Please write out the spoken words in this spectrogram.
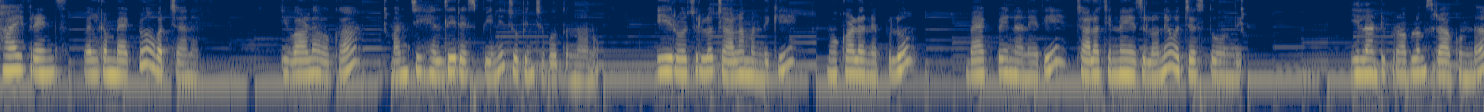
Hi friends welcome back to our channel. ఇవాళ ఒక మంచి హెల్తీ రెసిపీని చూపించబోతున్నాను. ఈ రోజుల్లో చాలామందికి మోకాళ్ళ నొప్పులు బ్యాక్ పెయిన్ అనేది చాలా చిన్న ఏజ్లోనే వచ్చేస్తూ ఉంది. ఇలాంటి ప్రాబ్లమ్స్ రాకుండా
